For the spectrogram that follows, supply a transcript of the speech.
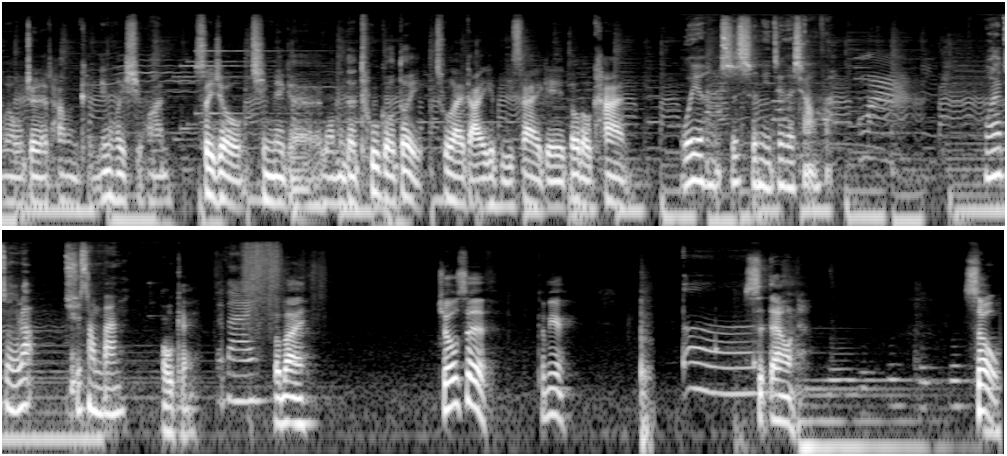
因为我觉得他们肯定会喜欢，所以就请那个我们的土狗队出来打一个比赛给豆豆看。我也很支持你这个想法。我要走了，去上班。OK，拜拜。拜拜。Joseph, come here. Sit down. So,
